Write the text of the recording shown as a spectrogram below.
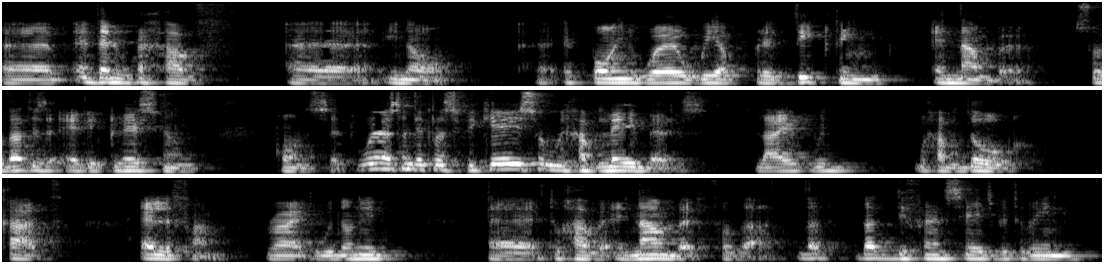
uh, and then we have, uh, you know, a point where we are predicting a number. So that is a regression concept. Whereas in the classification, we have labels, like we, we have dog, cat, elephant, right? We don't need uh, to have a number for that. That, that differentiates between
